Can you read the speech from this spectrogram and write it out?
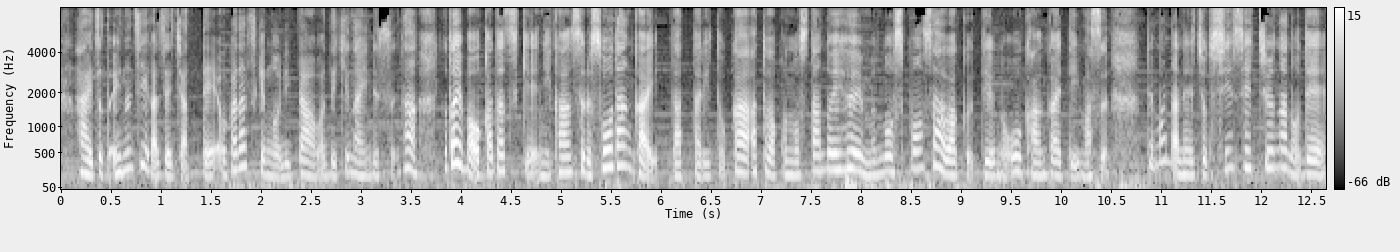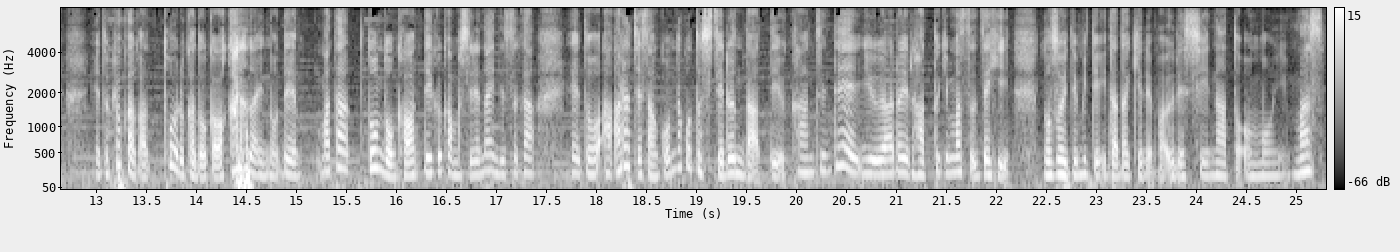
はいちょっと NG が出ちゃってお片付けのリターンはできないんですが例えばお片付けに関する相談会だったりとかあとはこのスタンド FM のスポンサー枠っていうのを考えています。でまだねちょっと申請中なので、えー、と許可が通るかどうかわからないのでまたどんどん変わっていくかもしれないんですがえっ、とあ荒地さんこんなことしてるんだっていう感じで URL 貼っときます。ぜひ覗いてみていただければ嬉しいなと思います。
